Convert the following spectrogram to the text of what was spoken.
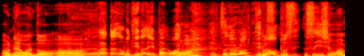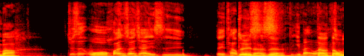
哦，两万多哦，对。那但是我们听到一百万，哇，整个 run 不是掉，不是是一千万吧？就是我换算下来是，对，差不多对的，对一百万，但但我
